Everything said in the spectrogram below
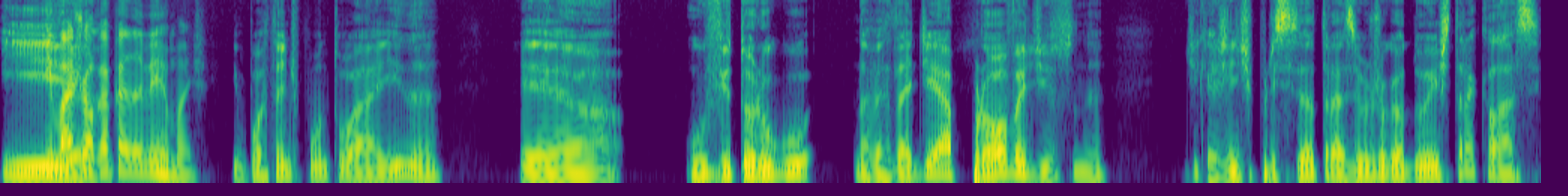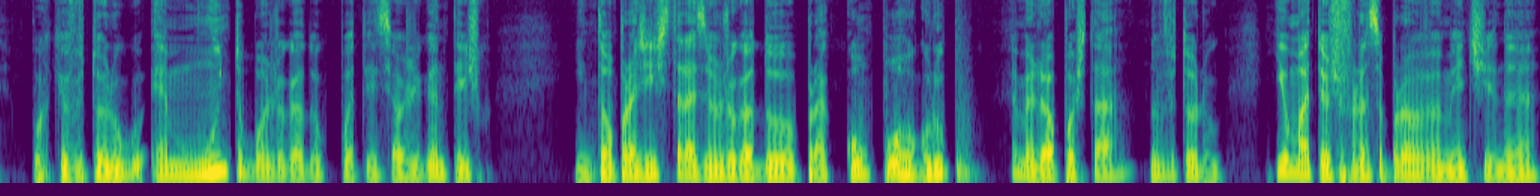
E, E vai jogar cada vez mais. Importante pontuar aí, né? É, o Vitor Hugo, na verdade, é a prova disso, né? De que a gente precisa trazer um jogador extra classe. Porque o Vitor Hugo é muito bom jogador com potencial gigantesco. Então, para a gente trazer um jogador para compor o grupo, é melhor apostar no Vitor Hugo. E o Matheus França, provavelmente, né?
